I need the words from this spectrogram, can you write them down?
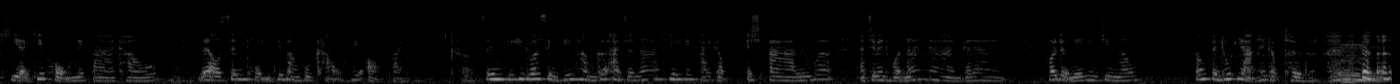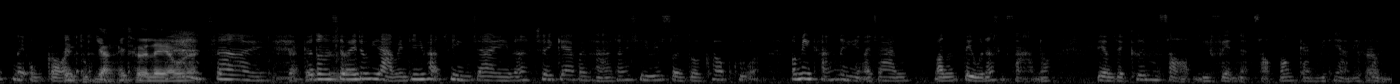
เขี่ยขี้ผงในตาเขาแล้วเอาเส้นผมที่บางภูเขาให้ออกไปครับซึ่งที่คิดว่าสิ่งที่ทำก็อาจจะหน้าที่คล้ายๆกับ HR หรือว่าอาจจะเป็นหัวหน้างานก็ได้ เพราะเดี๋ยวนี้จริง ๆ แล้ว ต้องเป็นทุกอย่างให้กับเธออืมในองค์กรเป็นทุกอย่างให้เธอแล้วนะใช่ทุย่าให้ก็ต้องเธช่วยทุกอย่างเป็นที่พักพิงใจนะช่วยแก้ปัญหาทั้งชีวิตส่วนตัวครอบครัว เพราะมีครั้งหนึ่งอย่างอาจารย์ตอนนั้นติวนักศึกษาเนาะเตรียมจะขึ้นสอบดีเฟนต์อะสอบป้องกันวิทยานิพนธ์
